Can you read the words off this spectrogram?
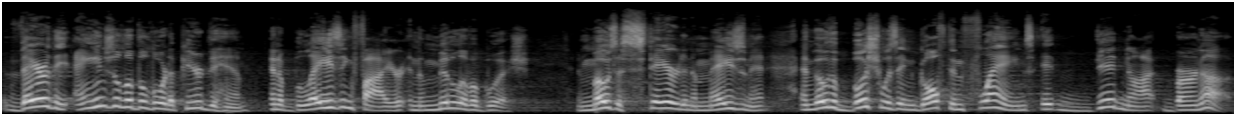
there the angel of the Lord appeared to him in a blazing fire in the middle of a bush. And Moses stared in amazement, and though the bush was engulfed in flames, it did not burn up.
